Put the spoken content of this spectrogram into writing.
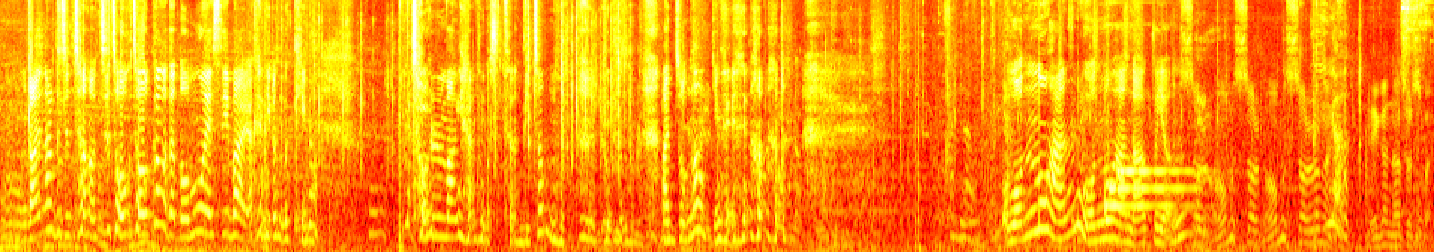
어, 라인하르드 진짜 진짜 저 저거 나 너무해 씨발 약간 이런 느낌. 절망이라는 거 진짜 미쳤노. 아니 존나 웃기네. 원노한 원노한 나구연. 썰 너무 썰 너무 썰렁해. 내가 나설 수밖에.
